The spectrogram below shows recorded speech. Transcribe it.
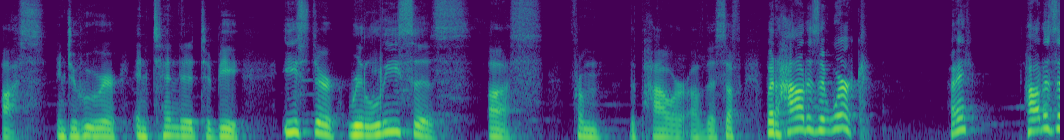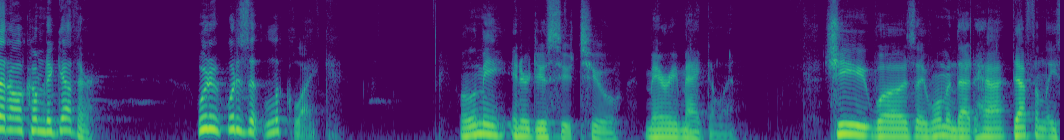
us into who we're intended to be. Easter releases us from the power of this stuff. But how does it work? Right? How does that all come together? What, what does it look like? Well, let me introduce you to Mary Magdalene. She was a woman that had definitely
